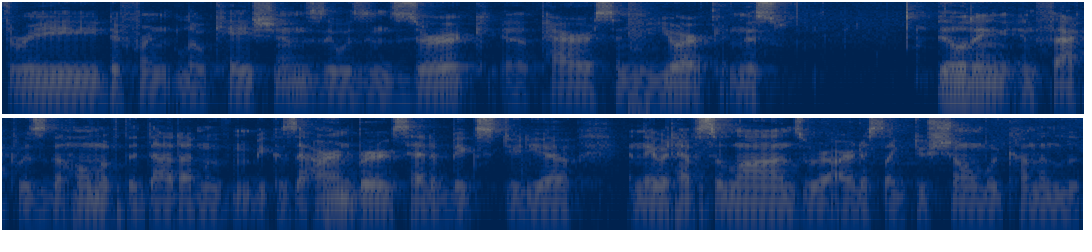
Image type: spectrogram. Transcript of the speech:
three different locations. It was in Zurich, uh, Paris, and New York, and this building, in fact, was the home of the Dada movement because the Arensbergs had a big studio and they would have salons where artists like Duchamp would come and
